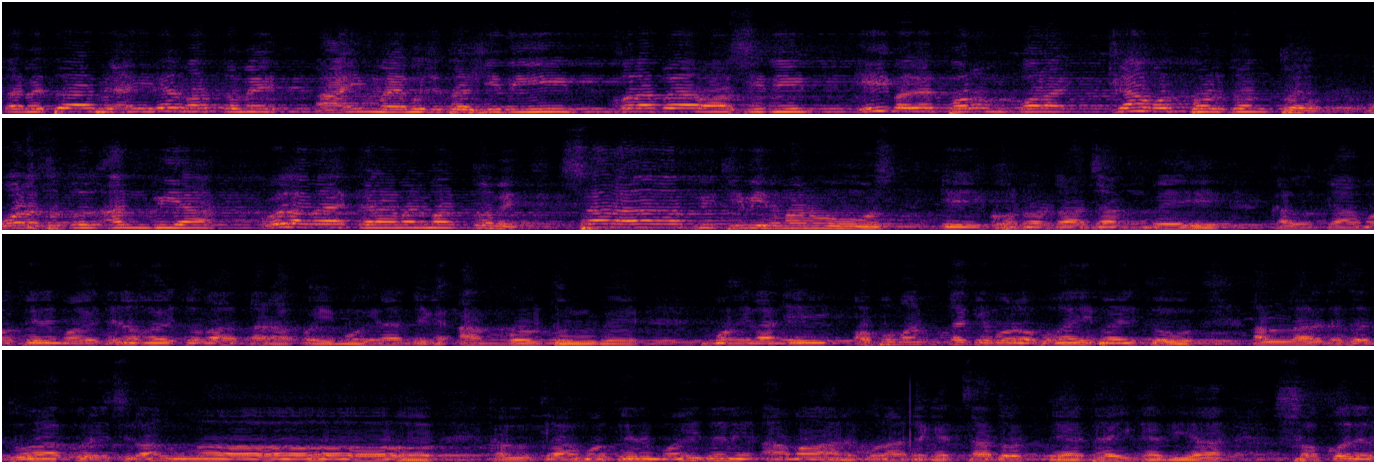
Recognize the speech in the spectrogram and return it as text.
তবে তাবিঈনের মাধ্যমে, আইম্মায়ে মুজতাহিদিন, খোলাফায়ে রাশিদিন এইভাবে পরম্পরায় কেমন পর্যন্ত ওয়ারাসাতুল আনবিয়া ওলামায়ে কেরামের মাধ্যমে সারা পৃথিবীর মানুষ এই ঘটনাটা জানবে। কাল কিয়ামতের ময়দানে হয়তো বা তারা ওই মহিলার দিকে আঙ্গুল তুলবে। মহিলা এই অপমানটাকে বড় ভয় পাইতো। আল্লাহর কাছে দোয়া করেছিল, আল্লাহ, কাল কিয়ামতের ময়দানে আমার গুনাহটাকে চাদর দিয়ে ঢাইকা দিয়া সকলের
